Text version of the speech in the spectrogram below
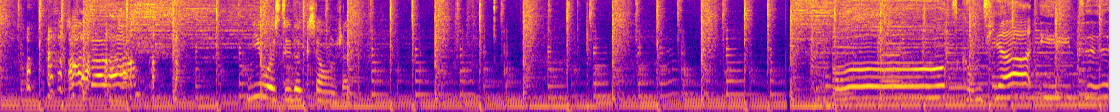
miłość do książek. Odkąd ja i ty,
